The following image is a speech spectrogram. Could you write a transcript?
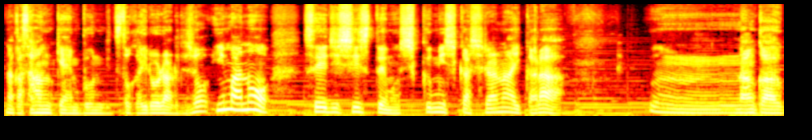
なんか三権分立とかいろいろあるでしょ？今の政治システム、仕組みしか知らないから、うーん、なんか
